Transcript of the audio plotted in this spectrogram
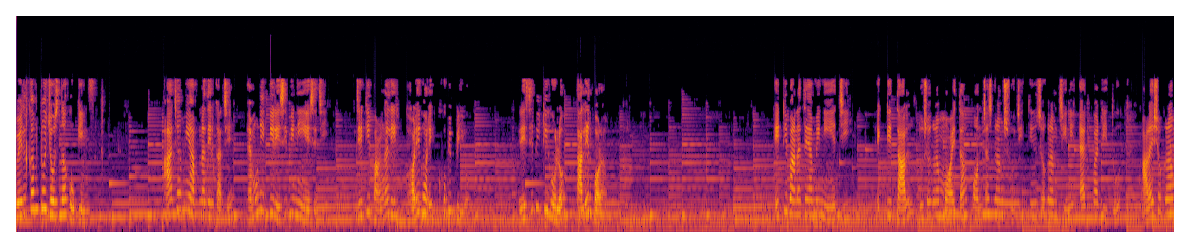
ওয়েলকাম টু জোসনা কুকিংস আজ আমি আপনাদের কাছে এমন একটি রেসিপি নিয়ে এসেছি, যেটি বাঙালির ঘরে ঘরে খুবই প্রিয়। রেসিপিটি হলো তালের বড়া। এটি বানাতে আমি নিয়েছি একটি তাল দুশো গ্রাম ময়দা, পঞ্চাশ গ্রাম সুজি, তিনশো গ্রাম চিনি, এক বাটি দুধ, আড়াইশো গ্রাম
